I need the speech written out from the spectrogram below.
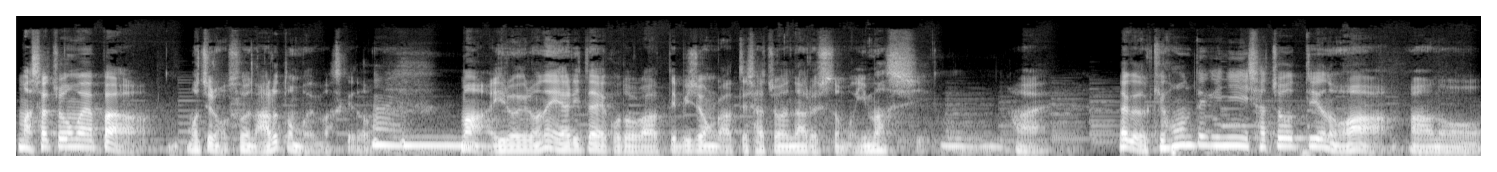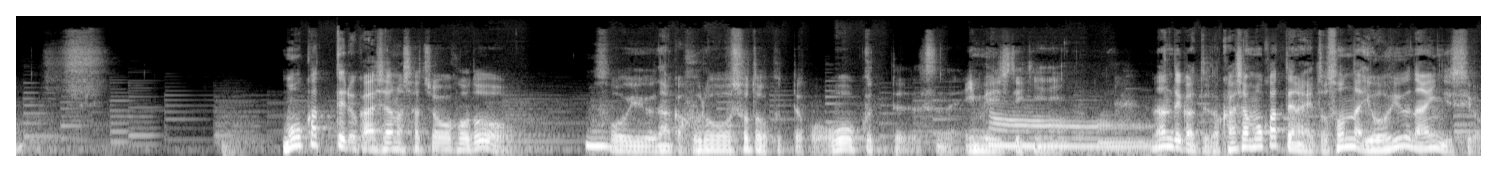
まあ、社長もやっぱもちろんそういうのあると思いますけど、はいまあいろいろねやりたいことがあってビジョンがあって社長になる人もいますし、うん。はい、だけど基本的に社長っていうのはあの儲かってる会社の社長ほどそういうなんか不労所得ってこう多くってですねイメージ的に。なんでかっていうと会社儲かってないとそんな余裕ないんですよ。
